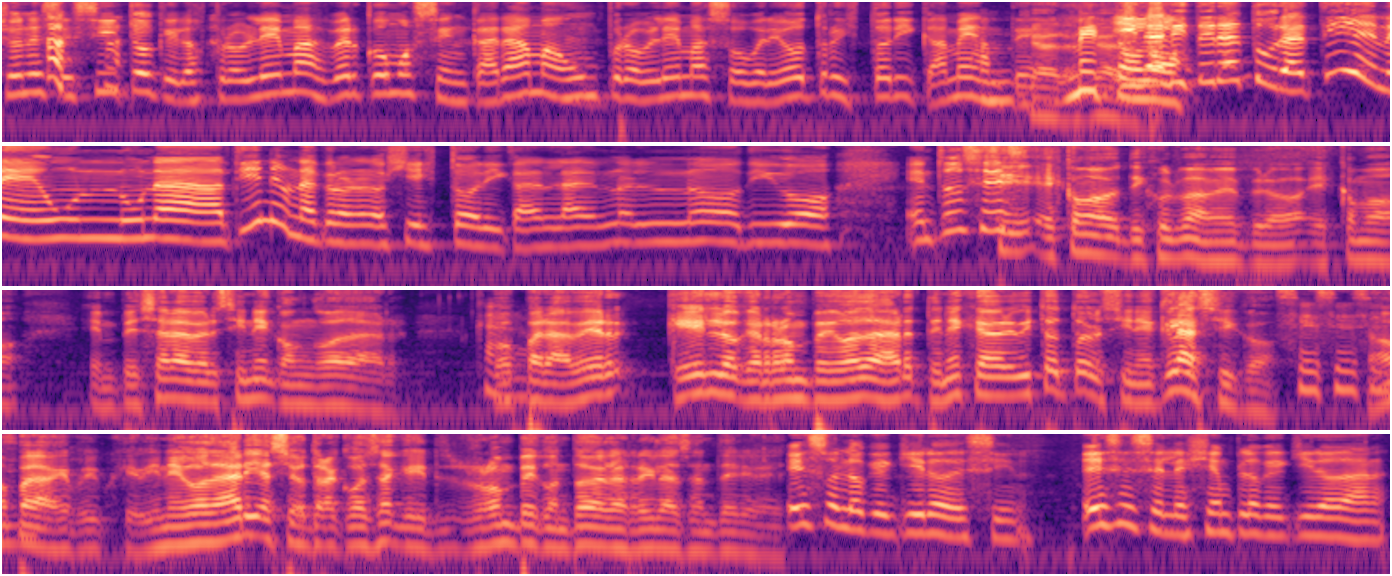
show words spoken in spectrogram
yo necesito que los problemas, ver cómo se encarama un problema sobre otro históricamente. Claro. Y la literatura tiene un- una tiene una cronología histórica, la- no, no digo, entonces Sí, es como, discúlpame, pero es como empezar a ver cine con Godard. Vos para ver qué es lo que rompe Godard, tenés que haber visto todo el cine clásico. Sí, sí, sí, ¿no? sí. Para que, que viene Godard y hace otra cosa que rompe con todas las reglas anteriores. Eso es lo que quiero decir. Ese es el ejemplo que quiero dar.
